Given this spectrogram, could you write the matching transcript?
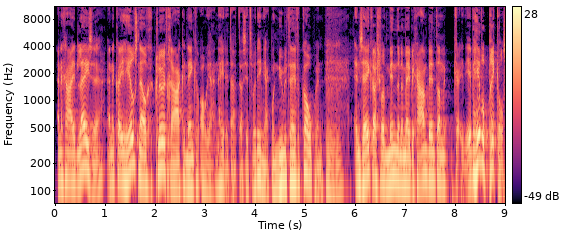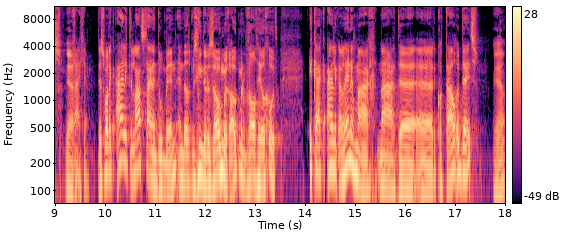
En dan ga je het lezen en dan kan je heel snel gekleurd raken... en denken, oh ja, nee, daar, daar zit wat in. Ja, ik moet nu meteen verkopen. En, Mhm. en zeker als je wat minder ermee begaan bent... dan krijg je heel veel prikkels, Ja. krijg je. Dus wat ik eigenlijk de laatste tijd aan het doen ben... en dat is misschien door de zomer ook, maar dat bevalt heel goed... ik kijk eigenlijk alleen nog maar naar de, eh de kwartaalupdates... Ja.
